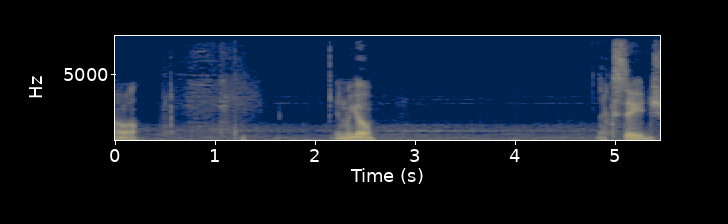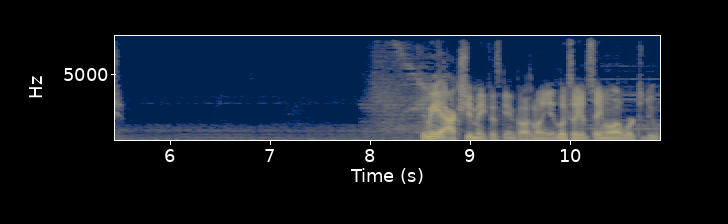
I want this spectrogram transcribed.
Oh well. In we go. Next stage. They may actually make this game cost money. It looks like it's taking a lot of work to do.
